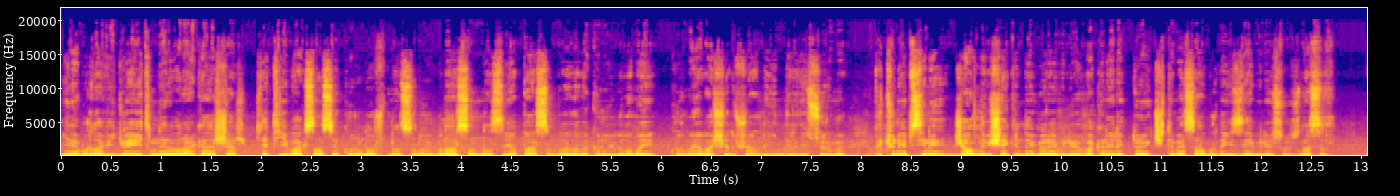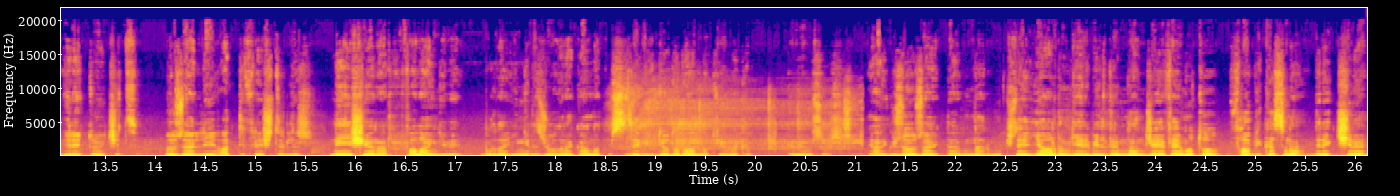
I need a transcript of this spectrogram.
Yine burada video eğitimleri var arkadaşlar. İşte T-Box nasıl kurulur, nasıl uygularsın, nasıl yaparsın. Bu arada bakın uygulamayı kurmaya başladı şu anda indirdiği sürümü. Bütün hepsini canlı bir şekilde görebiliyor. Bakın elektronik çiti mesela burada izleyebiliyorsunuz. Nasıl elektronik çit özelliği aktifleştirilir, ne işe yarar falan gibi. Burada İngilizce olarak anlatmış size. Videoda da anlatıyor bakın. Görüyor musunuz? Yani güzel özellikler bunlar. İşte yardım geri bildirimden CF Moto fabrikasına direkt Çin'e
